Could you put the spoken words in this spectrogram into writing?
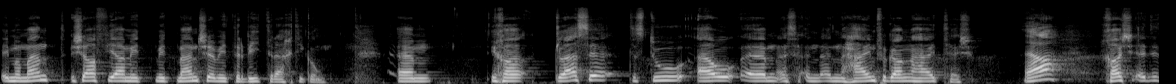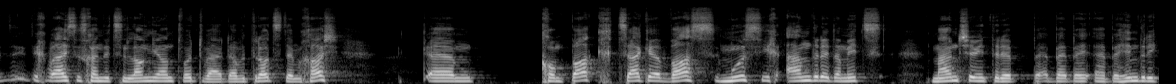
im Moment arbeite ich auch mit, mit Menschen mit der Beeinträchtigung. Ähm, ich habe gelesen, dass du auch ähm, eine, eine Heimvergangenheit hast. Ja. Kannst, äh, ich weiß, das könnte jetzt eine lange Antwort werden, aber trotzdem, kannst ähm, kompakt sagen, was muss sich ändern, damit es Menschen mit einer Be Be Be äh, Behinderung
